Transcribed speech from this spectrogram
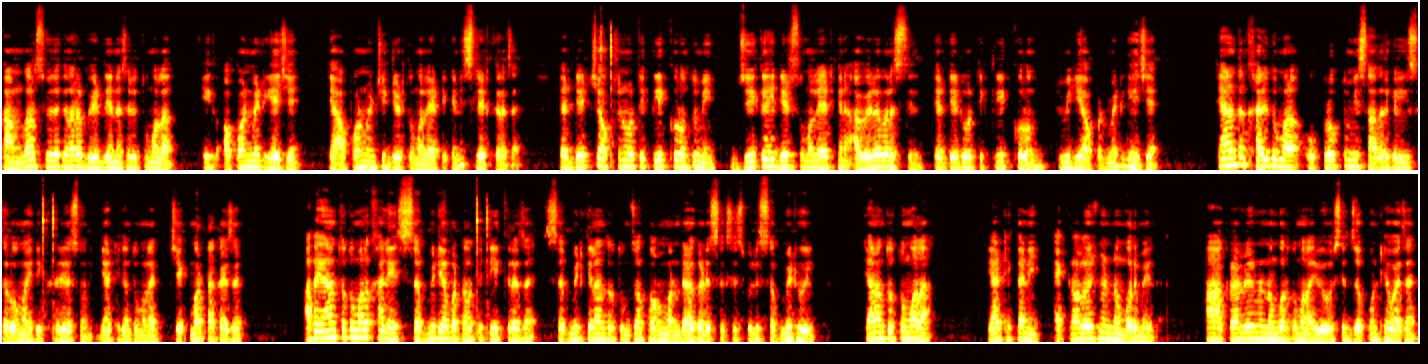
कामगार सुविधा केंद्राला भेट देण्यासाठी तुम्हाला एक अपॉइंटमेंट घ्यायची आहे. त्या अपॉइंटमेंटची डेट तुम्हाला या ठिकाणी सिलेक्ट करायचं आहे या डेटच्या ऑप्शनवरती क्लिक करून तुम्ही जे काही डेट्स तुम्हाला या ठिकाणी अवेलेबल असतील त्या डेटवरती क्लिक करून तुम्ही ही अपॉइंटमेंट घ्यायची आहे. त्यानंतर खाली तुम्हाला उपरोक्त तुम्ही सादर केलेली सर्व माहिती खरी असून या ठिकाणी तुम्हाला चेकमार्क टाकायचं आहे. आता यानंतर तुम्हाला खाली सबमिट या बटनावरती क्लिक करायचं आहे. सबमिट केल्यानंतर तुमचा फॉर्म मंडळाकडे सक्सेसफुली सबमिट होईल. त्यानंतर तुम्हाला या ठिकाणी ॲक्नॉलॉजमेंट नंबर मिळेल. हा अक्नॉलॉजमेंट नंबर तुम्हाला व्यवस्थित जपून ठेवायचा आहे.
